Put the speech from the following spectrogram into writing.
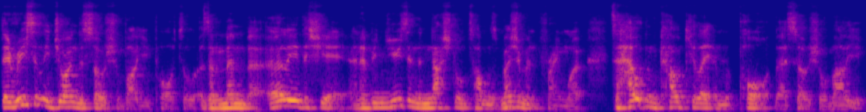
They recently joined the Social Value Portal as a member earlier this year and have been using the National TOMS measurement framework to help them calculate and report their social value.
